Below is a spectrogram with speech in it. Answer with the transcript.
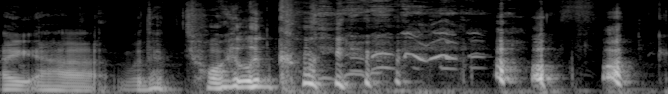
I uh with a toilet cleaner. oh fuck.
